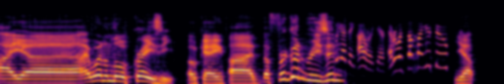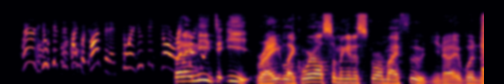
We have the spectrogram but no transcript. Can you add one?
I, uh, I went a little crazy, okay? Uh, for good reason. Yep. But I need to eat, right? Like, where else am I gonna store my food? You know, it wouldn't...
